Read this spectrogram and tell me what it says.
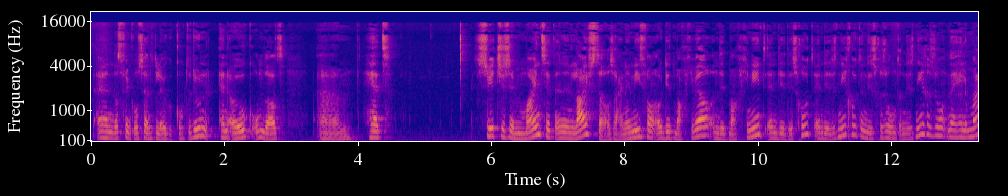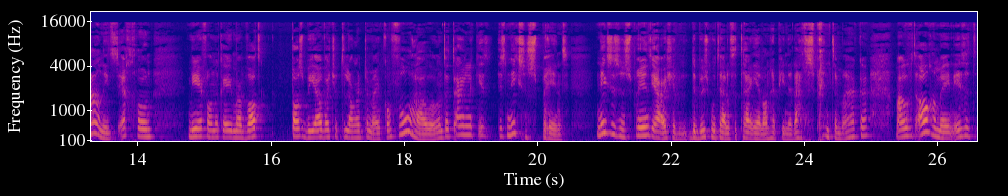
En dat vind ik ontzettend leuk om te doen. En ook omdat um, het switches in mindset en in lifestyle zijn. En niet van, oh, dit mag je wel en dit mag je niet. En dit is goed en dit is niet goed en dit is gezond en dit is niet gezond. Nee, helemaal niet. Het is echt gewoon meer van, oké, maar wat past bij jou wat je op de lange termijn kan volhouden? Want uiteindelijk is, is niks een sprint. Niks is een sprint. Ja, als je de bus moet halen of de trein, ja, dan heb je inderdaad een sprint te maken. Maar over het algemeen is het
